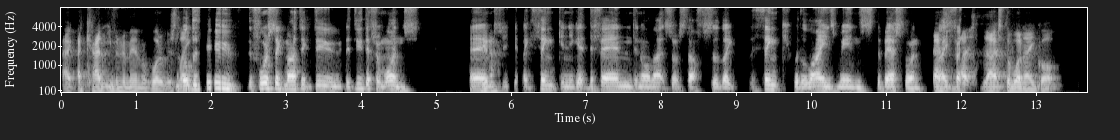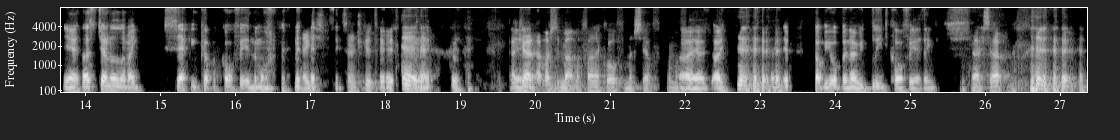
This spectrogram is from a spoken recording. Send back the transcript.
I, I can't even remember what it was well, like. Well, they do the Four Sigmatic do they do different ones. Um, yeah. So you get like think and you get defend and all that sort of stuff. So like think with the Lion's Mane the best one. That's, that's, that's the one I got. Yeah, that's generally my second cup of coffee in the morning. nice. Sounds good. Uh, I can't. I must admit, I'm a fan of coffee myself. I'm I, I, if cut me open, I would bleed coffee. I think that's that.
